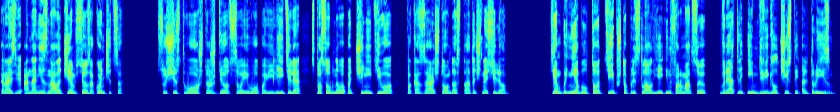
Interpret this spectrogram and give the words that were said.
Разве она не знала, чем все закончится? Существо, что ждет своего повелителя, способного подчинить его, показать, что он достаточно силен. Кем бы ни был тот тип, что прислал ей информацию, вряд ли им двигал чистый альтруизм.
